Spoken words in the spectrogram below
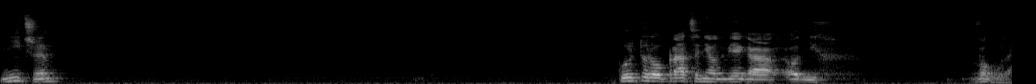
niczym kulturą pracy nie odbiega od nich w ogóle.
